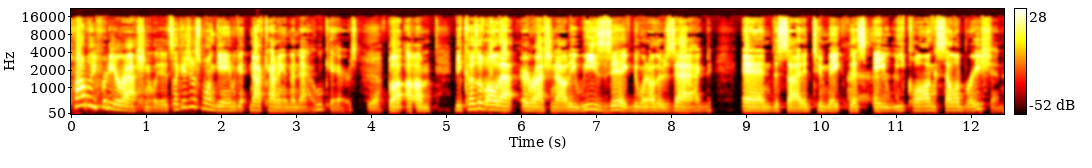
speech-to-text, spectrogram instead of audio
Probably pretty irrationally. It's like it's just one game, not counting in the net. Who cares? Yeah. But um, because of all that irrationality, we zigged when others zagged, and decided to make this a week long celebration,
